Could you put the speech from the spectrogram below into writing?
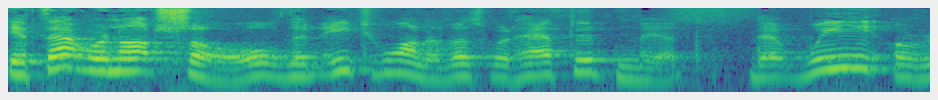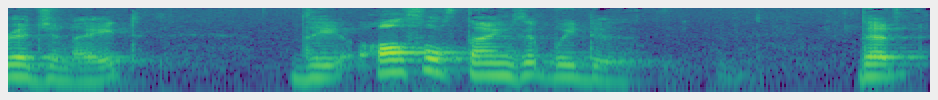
If that were not so, then each one of us would have to admit that we originate the awful things that we do. That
